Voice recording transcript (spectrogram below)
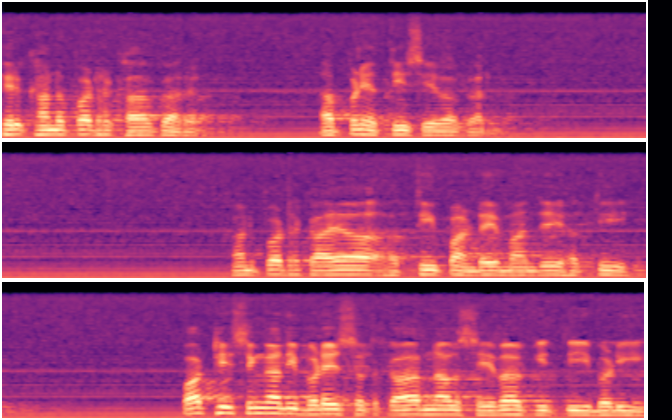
ਫਿਰ ਖੰਡ ਪਾਠ ਰਖਾ ਕਰ। ਆਪਣੇ ਹੱਥੀ ਸੇਵਾ ਕਰ। ਖੰਡ ਪਾਠ ਰਖਾਇਆ, ਹੱਥੀ ਭਾਂਡੇ ਮਾਂਜੇ, ਹੱਥੀ ਪਾਠੀ ਸਿੰਘਾਂ ਦੀ ਬੜੇ ਸਤਕਾਰ ਨਾਲ ਸੇਵਾ ਕੀਤੀ, ਬੜੀ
